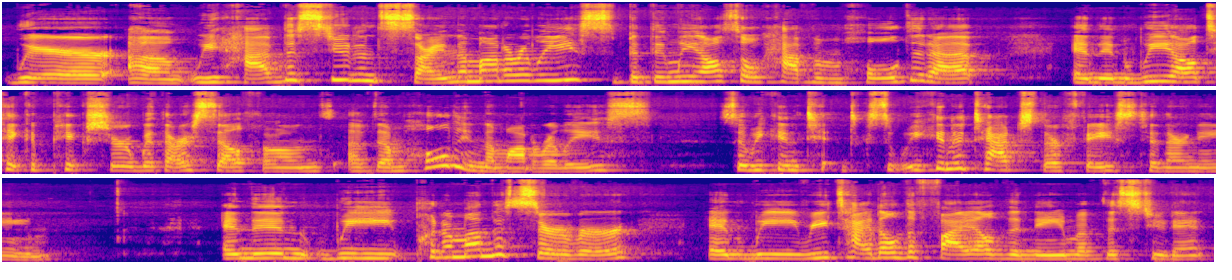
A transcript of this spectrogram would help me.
where um, we have the students sign the model release, but then we also have them hold it up. And then we all take a picture with our cell phones of them holding the model release so we can, t- so we can attach their face to their name. And then we put them on the server and we retitle the file the name of the student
